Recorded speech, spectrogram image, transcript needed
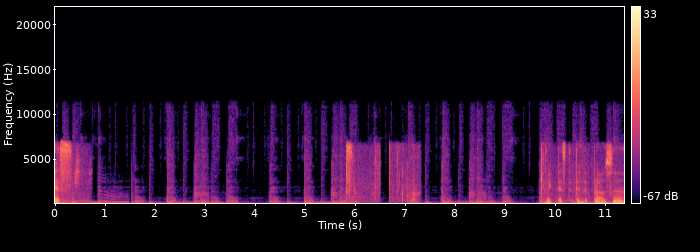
Yes. Can we test it in the browser?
